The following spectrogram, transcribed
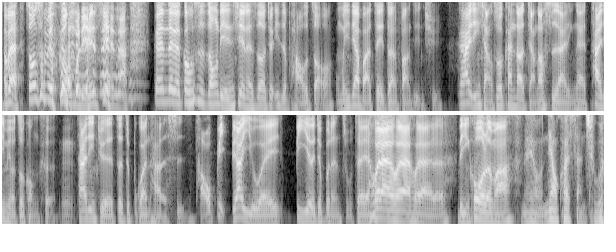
啊，不是松村没有跟我们连线啦，跟那个公视中连线的时候就一直跑走。我们一定要把这一段放进去。他已经想说看到讲到世来林奈，他一定没有做功课，嗯，他一定觉得这就不关他的事，逃避。不要以为毕业了就不能组队，回来回来回来了，领货了吗？没有，尿快闪出来。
